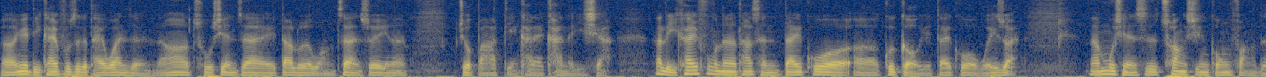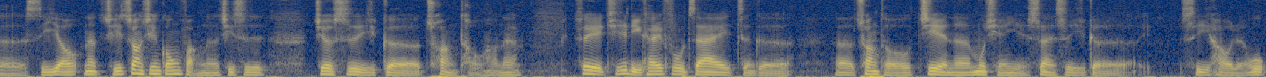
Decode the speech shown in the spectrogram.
呃，因为李开复是个台湾人，然后出现在大陆的网站，所以呢，就把它点开来看了一下。那李开复呢，他曾待过呃 Google，也待过微软。那目前是创新工坊的 CEO。那其实创新工坊呢，其实就是一个创投哈。那所以其实李开复在整个呃创投界呢，目前也算是一个是一号人物。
